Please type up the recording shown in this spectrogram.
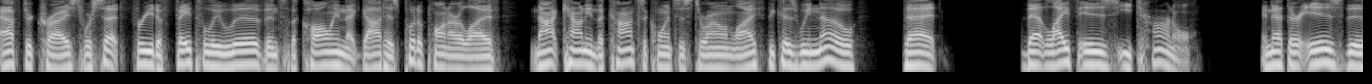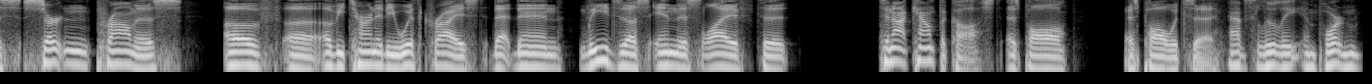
after Christ. We're set free to faithfully live into the calling that God has put upon our life, not counting the consequences to our own life because we know that that life is eternal and that there is this certain promise of uh, of eternity with Christ that then leads us in this life to to not count the cost as Paul as Paul would say. Absolutely important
